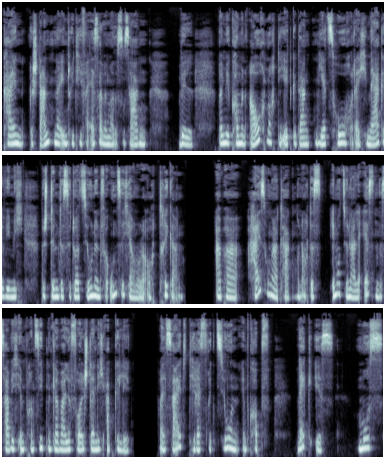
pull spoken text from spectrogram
kein gestandener intuitiver Esser, wenn man das so sagen will. Bei mir kommen auch noch Diätgedanken jetzt hoch oder ich merke, wie mich bestimmte Situationen verunsichern oder auch triggern. Aber Heißhungerattacken und auch das emotionale Essen, das habe ich im Prinzip mittlerweile vollständig abgelegt. Weil seit die Restriktion im Kopf weg ist, muss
